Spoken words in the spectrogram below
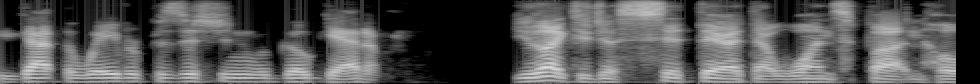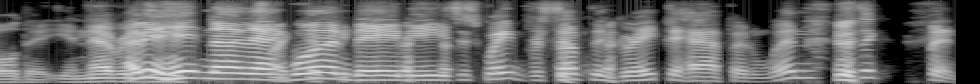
you got the waiver position, we'll go get him. You like to just sit there at that one spot and hold it. You never. I've been hitting on that like one, baby. Just waiting for something great to happen. When's it coming?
